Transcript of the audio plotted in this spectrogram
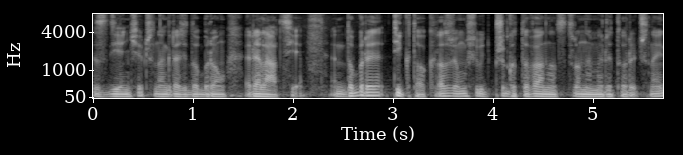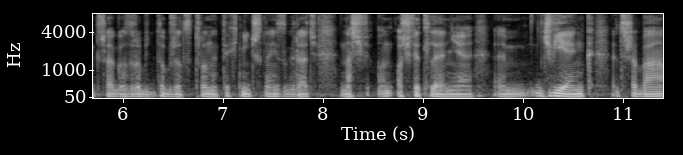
zdjęcie czy nagrać dobrą relację. Dobry TikTok, raz, że musi być przygotowany od strony merytorycznej, trzeba go zrobić dobrze od strony technicznej, zgrać na oświetlenie, dźwięk, trzeba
